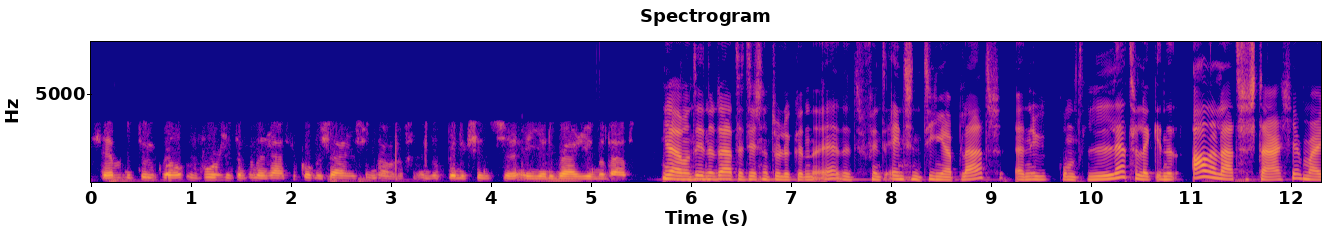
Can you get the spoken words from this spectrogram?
ze hebben natuurlijk wel een voorzitter van een raad van commissarissen nodig. En dat ben ik sinds uh, 1 januari inderdaad. Ja, want inderdaad, het is natuurlijk een. Hè, het vindt eens in tien jaar plaats. En u komt letterlijk in het allerlaatste staartje. Maar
